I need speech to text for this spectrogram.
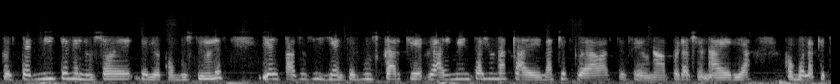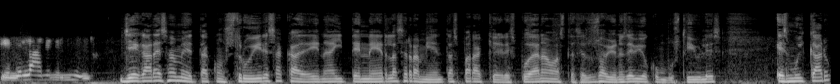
pues permiten el uso de, de biocombustibles y el paso siguiente es buscar que realmente hay una cadena que pueda abastecer una operación aérea como la que tiene LAN en el mundo. llegar a esa meta, construir esa cadena y tener las herramientas para que les puedan abastecer sus aviones de biocombustibles, ¿es muy caro?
